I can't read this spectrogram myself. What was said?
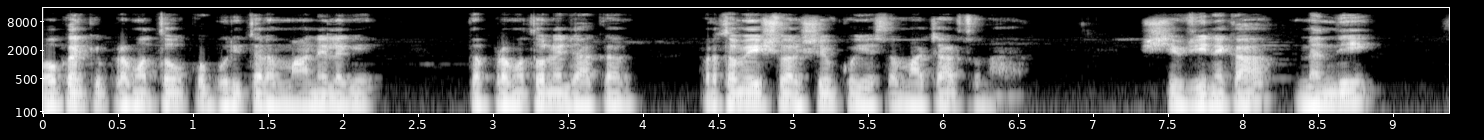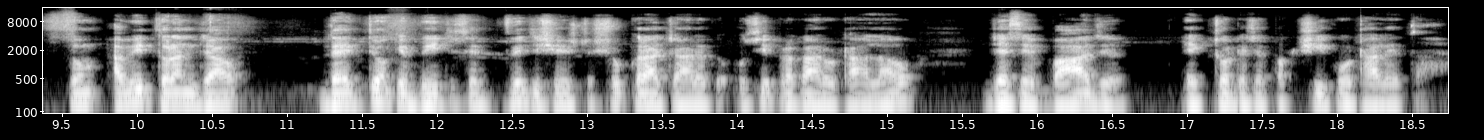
होकर के प्रमथों को बुरी तरह मारने लगे, तब प्रमथों ने जाकर प्रथमेश्वर शिव को यह समाचार सुनाया। शिव जी ने कहा, नंदी, तुम अभी तुरंत जाओ। दैत्यों के बीच से द्विजश्रेष्ठ शुक्राचार्य को उसी प्रकार उठा लाओ, जैसे बाज एक छोटे से पक्षी को उठा लेता है।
